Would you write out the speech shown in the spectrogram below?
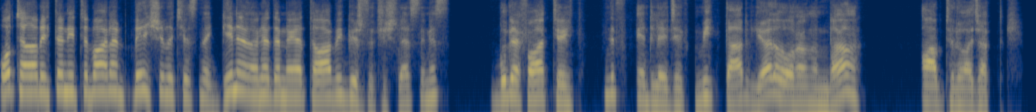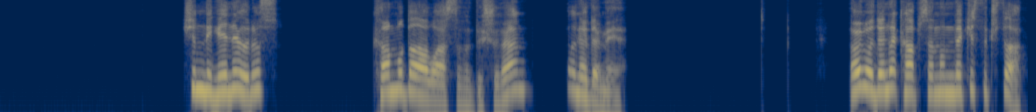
O tarihten itibaren 5 yıl içerisinde yine ön ödemeye tabi bir suç işlerseniz bu defa teklif edilecek miktar yarı oranında artırılacaktır. Şimdi geliyoruz kamu davasını düşüren ön ödemeye. Ön ödeme kapsamındaki suçta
